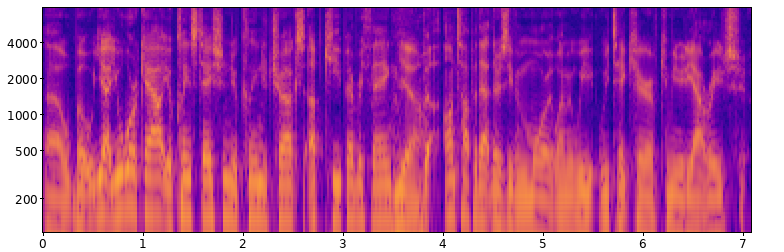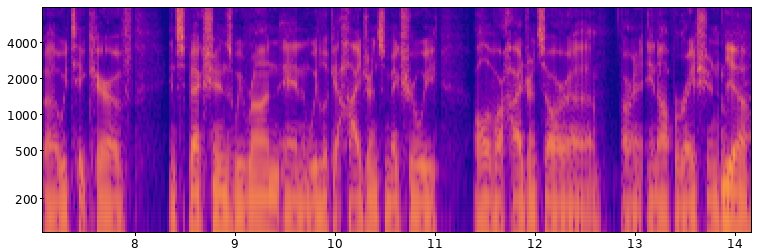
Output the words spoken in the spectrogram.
Uh, but yeah, you'll work out, you'll clean station, you'll clean your trucks, upkeep everything. Yeah. But on top of that, there's even more. I mean, we we take care of community outreach. Uh, we take care of inspections. We run and we look at hydrants and make sure we all of our hydrants are uh, are in operation. Yeah.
